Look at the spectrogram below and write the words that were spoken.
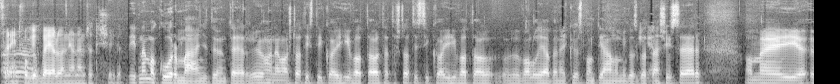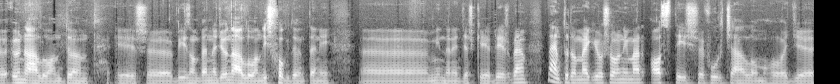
szerint fogjuk bejelölni a nemzetiséget? Itt nem a kormány dönt erről, hanem a statisztikai hivatal, tehát a statisztikai hivatal valójában egy központi államigazgatási Igen. szerv, amely önállóan dönt, és bízom benne, hogy önállóan is fog dönteni minden egyes kérdésben. Nem tudom megjósolni, már azt is furcsálom, hogy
